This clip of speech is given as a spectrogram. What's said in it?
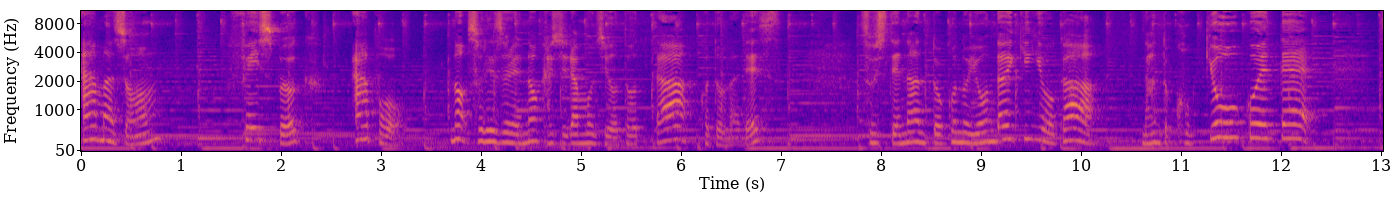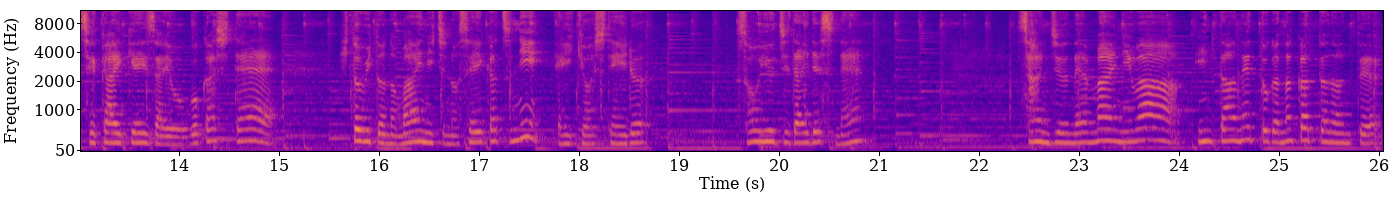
Amazon、Facebook、Apple のそれぞれの頭文字を取った言葉です。そしてなんとこの4大企業がなんと国境を越えて世界経済を動かして人々の毎日の生活に影響している。そういう時代ですね。30年前にはインターネットがなかったなんて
